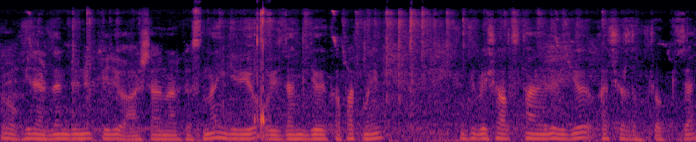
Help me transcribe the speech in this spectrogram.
Çok ileriden dönüp geliyor. Ağaçların arkasından giriyor. O yüzden videoyu kapatmayayım. Çünkü 5-6 tane öyle video kaçırdım. Çok güzel.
